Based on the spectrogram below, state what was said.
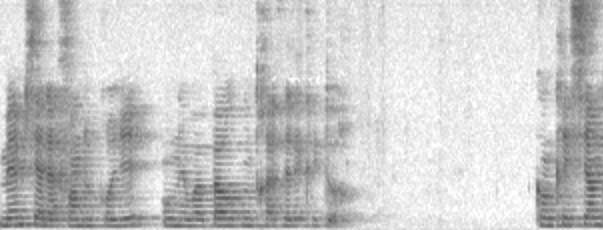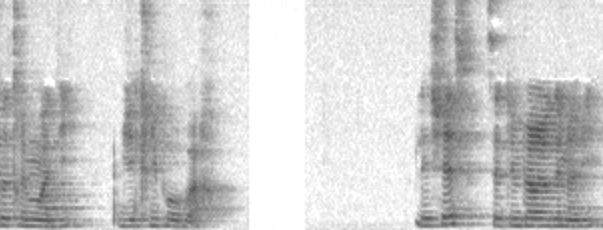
Même si à la fin du projet, on ne voit pas au contraste de l'écriture. Quand Christian Dautremont a dit, j'écris pour voir. Les chaises, c'est une période de ma vie,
